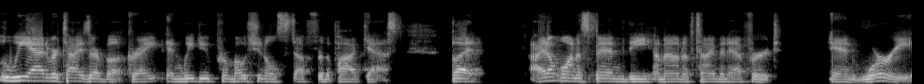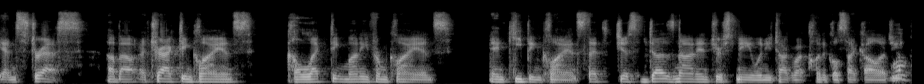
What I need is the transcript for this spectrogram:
we advertise our book right and we do promotional stuff for the podcast but i don't want to spend the amount of time and effort and worry and stress about attracting clients collecting money from clients and keeping clients. That just does not interest me when you talk about clinical psychology. Well,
